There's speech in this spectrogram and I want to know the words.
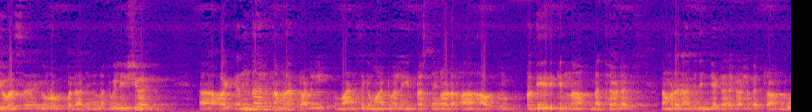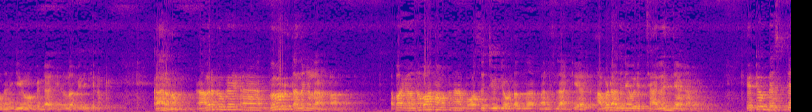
യു എസ് യൂറോപ്പ് പോലെ രാജ്യങ്ങളിലൊക്കെ വലിയ ഇഷ്യൂ ആയിരുന്നു. എന്തായാലും നമ്മളെക്കാട്ടിൽ മാനസികമായിട്ടും അല്ലെങ്കിൽ പ്രശ്നങ്ങളുടെ പ്രതികരിക്കുന്ന മെത്തേഡ് നമ്മുടെ രാജ്യത്ത് ഇന്ത്യക്കാരെക്കാളും ബെറ്റർ ആണെന്ന് തോന്നുന്നു എനിക്ക് യൂറോപ്യൻ രാജ്യങ്ങളിലും അമേരിക്കയിലൊക്കെ കാരണം അവർക്കൊക്കെ വേറൊരു തലങ്ങളിലാണ് കാണുന്നത്. അപ്പൊ അഥവാ നമുക്കങ്ങനെ പോസിറ്റിവിറ്റി ഉണ്ടെന്ന് മനസ്സിലാക്കിയാൽ അവിടെ അതിനെ ഒരു ചലഞ്ചായിട്ടാണ് ഏറ്റവും ബെസ്റ്റ്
